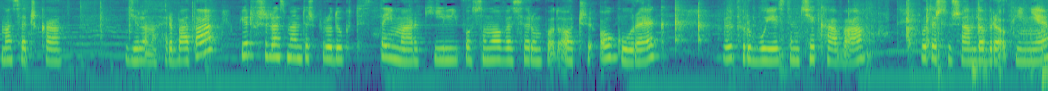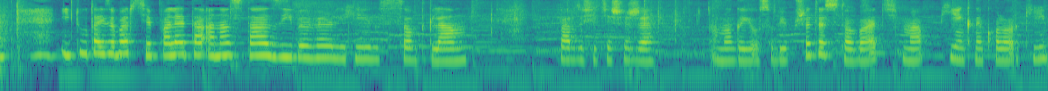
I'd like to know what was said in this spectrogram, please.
maseczka zielona herbata. Pierwszy raz mam też produkt z tej marki, liposomowe serum pod oczy ogórek. Wypróbuję, jestem ciekawa, bo też słyszałam dobre opinie. I tutaj zobaczcie, paleta Anastazji Beverly Hills Soft Glam. Bardzo się cieszę, że mogę ją sobie przetestować. Ma piękne kolorki,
